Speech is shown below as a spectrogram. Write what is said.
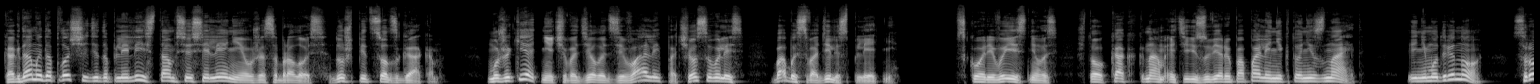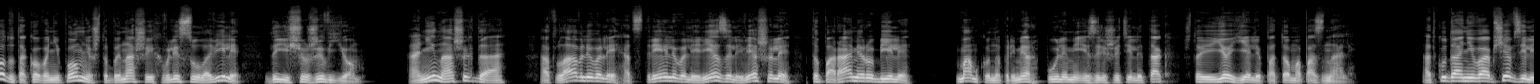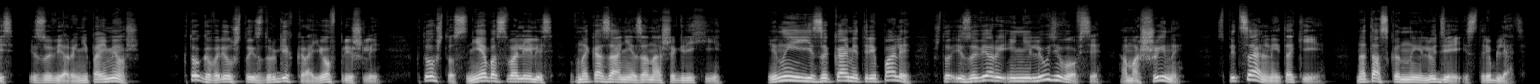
Когда мы до площади доплелись, там все селение уже собралось, душ 500 с гаком. Мужики от нечего делать зевали, почесывались, бабы сводили сплетни. Вскоре выяснилось, что как к нам эти изуверы попали, никто не знает. И не мудрено. Сроду такого не помню, чтобы наши их в лесу ловили, да еще живьем. Они наших, да. Отлавливали, отстреливали, резали, вешали, топорами рубили. Мамку, например, пулями изрешетили так, что ее еле потом опознали. Откуда они вообще взялись, изуверы, не поймешь. Кто говорил, что из других краев пришли, кто, что с неба свалились в наказание за наши грехи. Иные языками трепали, что изуверы и не люди вовсе, а машины, специальные такие, натасканные людей истреблять.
